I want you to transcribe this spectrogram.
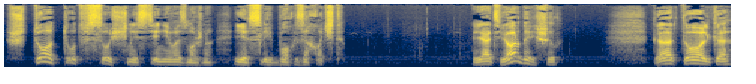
Что тут в сущности невозможно, если Бог захочет? Я твердо решил, как только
